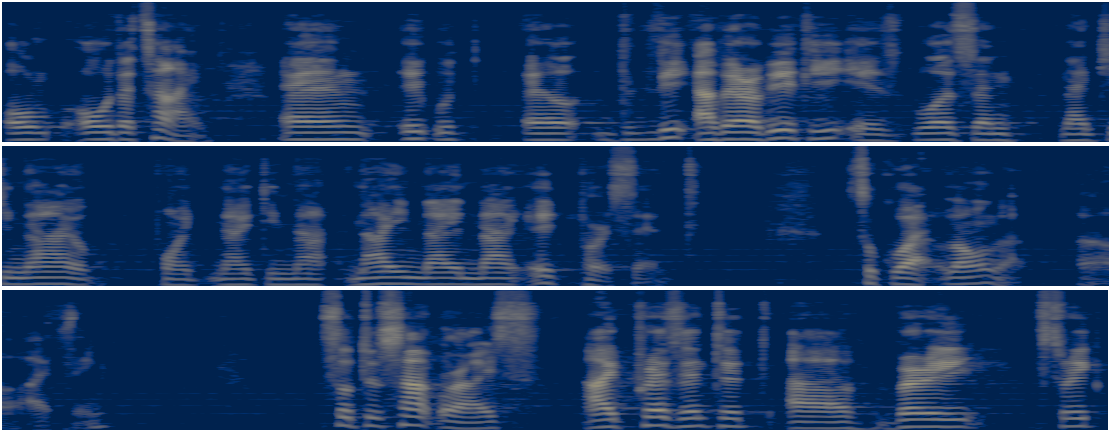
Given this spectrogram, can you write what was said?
all, all the time. And it would, uh, the, availability is, was an 99.9998%. So quite long, uh, I think. So to summarize, I presented a very strict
